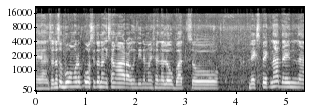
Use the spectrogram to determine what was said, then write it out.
Ayan. So nasubukan ko na po kasi ito ng isang araw, hindi naman siya na low bat. So na-expect natin na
